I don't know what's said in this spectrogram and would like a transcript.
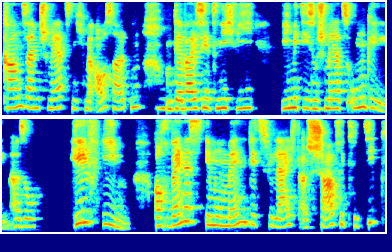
kann seinen Schmerz nicht mehr aushalten und der weiß jetzt nicht, wie, wie mit diesem Schmerz umgehen. Also hilf ihm, auch wenn es im Moment jetzt vielleicht als scharfe Kritik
